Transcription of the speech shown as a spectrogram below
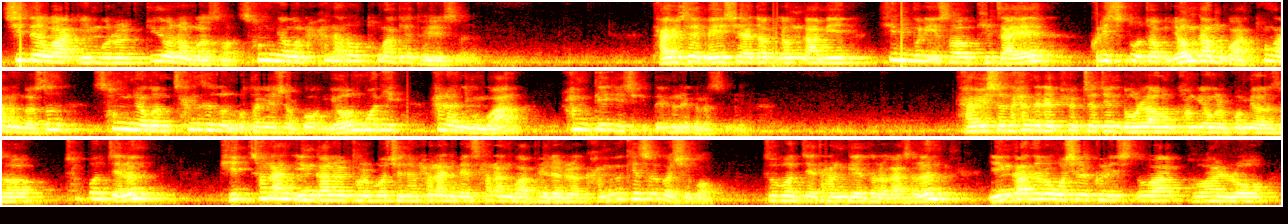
시대와 인물을 뛰어넘어서 성령은 하나로 통하게 되어 있어요. 다윗의 메시아적 영감이 히브리서 기자의 그리스도적 영감과 통하는 것은 성령은 창세전부터 계셨고 영원히 하나님과 함께 계시기 때문에 그렇습니다. 다윗은 하늘에 펼쳐진 놀라운 광경을 보면서 첫 번째는 비천한 인간을 돌보시는 하나님의 사랑과 배려를 감격했을 것이고 두 번째 단계에 들어가서는 인간으로 오실 그리스도와 부활로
